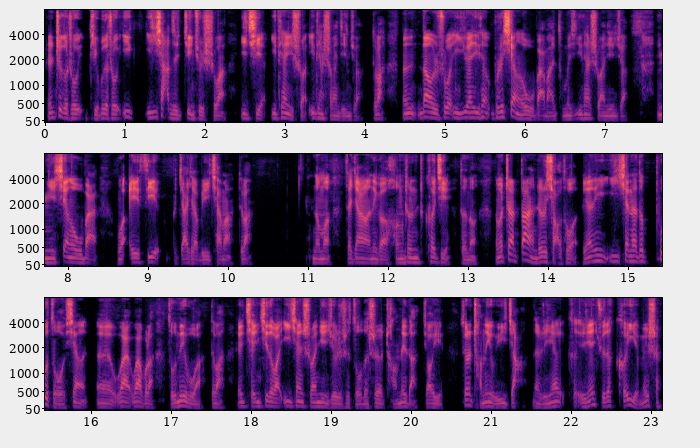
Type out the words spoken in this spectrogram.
人这个时候底部的时候一一下子进去十万，一期一天一十万，一天十万进去，对吧？那那我说你一天一天不是限额五百吗？怎么一天十万进去？你限额五百，我 AC 加起来不一千吗？对吧？那么再加上那个恒生科技等等，那么这当然这是小拓，人家一现在都不走向呃外外部了，走内部啊，对吧？人前期的话一千十万进去是走的是场内的交易，虽然场内有溢价，那人家可人家觉得可以没事，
